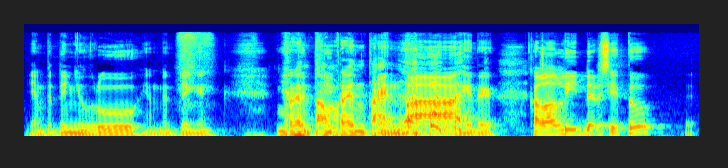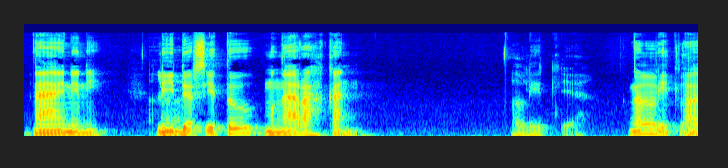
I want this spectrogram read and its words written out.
Yang penting nyuruh, yang penting Merentah-merentah. Merentah gitu. Kalau leaders itu, nah ini nih, leaders itu mengarahkan, Elit ya. ngelit lah.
